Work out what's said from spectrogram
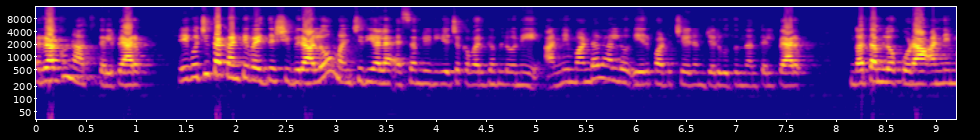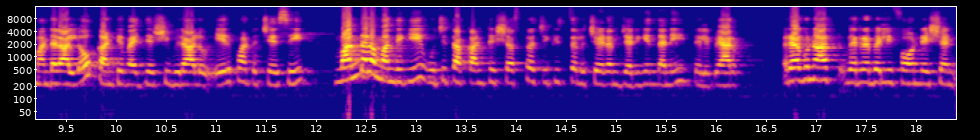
రఘునాథ్ తెలిపారు. ఈ ఉచిత కంటి వైద్య శిబిరాలు మంచిర్యాల అసెంబ్లీ నియోజకవర్గంలోని అన్ని మండలాల్లో ఏర్పాటు చేయడం జరుగుతుందని తెలిపారు. గతంలో కూడా అన్ని మండలాల్లో కంటి వైద్య శిబిరాలు ఏర్పాటు చేసి వందల మందికి ఉచిత కంటి శస్త్రచికిత్సలు చేయడం జరిగిందని తెలిపారు. రఘునాథ్ వెర్రబెల్లి ఫౌండేషన్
